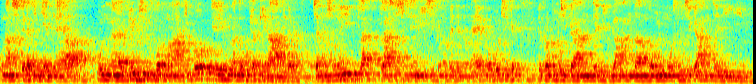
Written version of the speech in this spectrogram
una sfera di DNA, un virus informatico e una doppia piramide. Cioè non sono i cla classici nemici che uno vede, non è il robot, giga il robot gigante di Gundam o il mostro gigante di,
